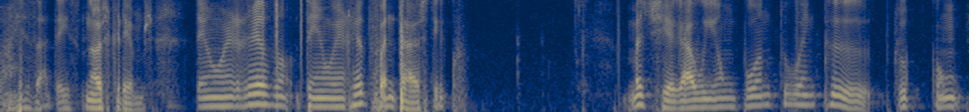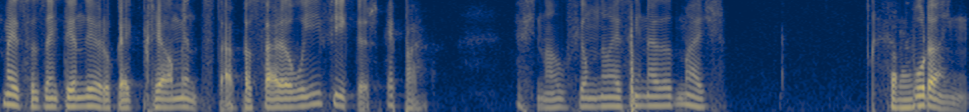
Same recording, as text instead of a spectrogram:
Exato, é isso que nós queremos. Tem um enredo, tem um enredo fantástico, mas chega ali a um ponto em que tu começas a entender o que é que realmente se está a passar ali e ficas, epá, afinal o filme não é assim nada demais. Caramba. Porém,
